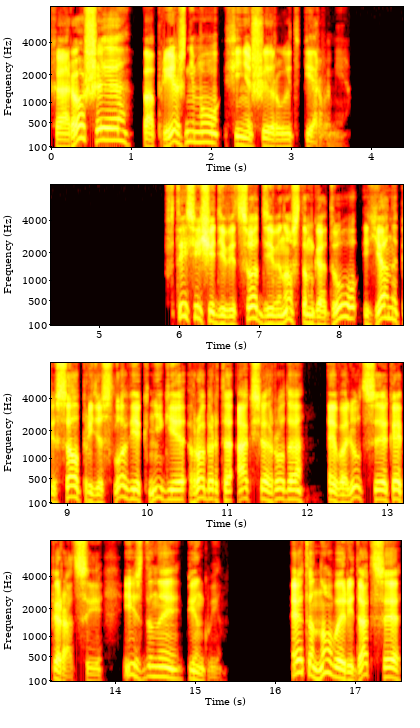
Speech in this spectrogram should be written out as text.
Хорошие по-прежнему финишируют первыми. В 1990 году я написал предисловие книге Роберта Аксельрода «Эволюция кооперации», изданной «Пингвин». Это новая редакция,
